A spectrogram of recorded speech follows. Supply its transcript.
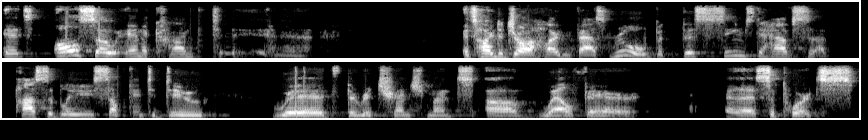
it's also in a con. It's hard to draw a hard and fast rule, but this seems to have possibly something to do with the retrenchment of welfare uh, supports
